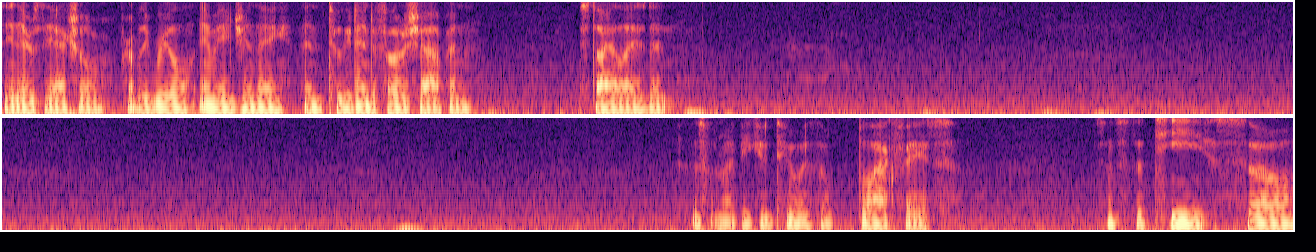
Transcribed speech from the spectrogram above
See, there's the actual, probably real image, and they then took it into Photoshop and stylized it. This one might be good too with the black face. Since the tee is so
